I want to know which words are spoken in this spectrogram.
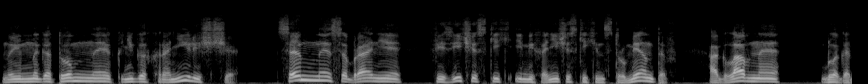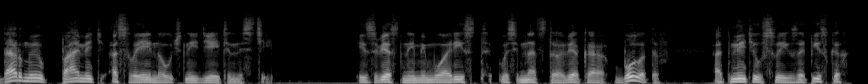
но и многотомное книгохранилище, ценное собрание физических и механических инструментов, а главное — благодарную память о своей научной деятельности. Известный мемуарист XVIII века Болотов отметил в своих записках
